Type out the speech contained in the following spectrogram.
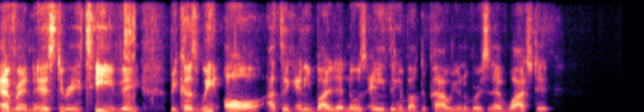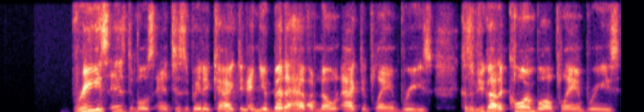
ever in the history of TV. Because we all, I think, anybody that knows anything about the Power Universe and have watched it, Breeze is the most anticipated character, and you better have a known actor playing Breeze. Because if you got a cornball playing Breeze,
